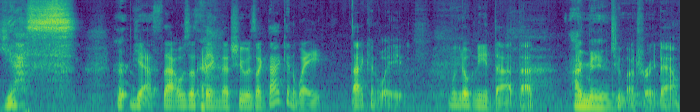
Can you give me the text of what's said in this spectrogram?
Yes. Yes, that was a thing that she was like, that can wait. That can wait. We don't need that. That I mean, too much right now.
